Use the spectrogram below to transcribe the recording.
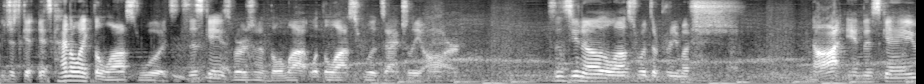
you just get, it's kind of like the Lost Woods. It's this game's version of the lot, what the Lost Woods actually are. Since, you know, the Lost Woods are pretty much not in this game.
